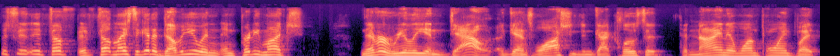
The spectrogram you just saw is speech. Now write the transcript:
It, it felt it felt nice to get a W and and pretty much never really in doubt against Washington. Got close to, to nine at one point, but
